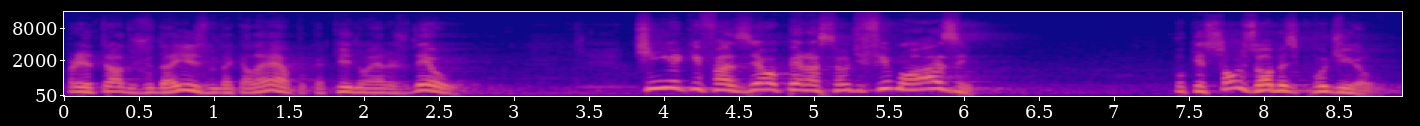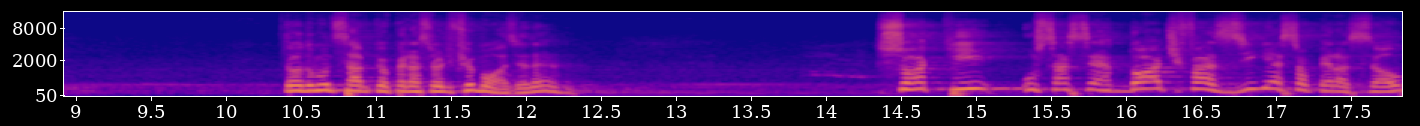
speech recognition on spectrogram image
para entrar no judaísmo daquela época, que não era judeu? Tinha que fazer a operação de fimose, porque só os homens que podiam. Todo mundo sabe que é operação de fimose, né? Só que o sacerdote fazia essa operação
